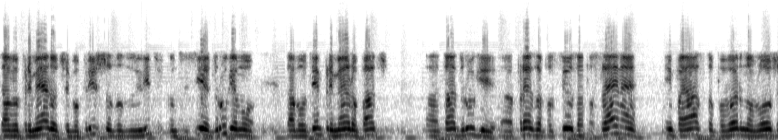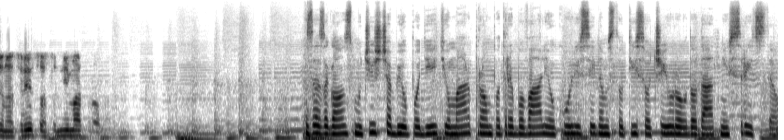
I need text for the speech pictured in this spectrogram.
da v primeru, če bo prišlo do dodelitve koncesije drugemu, da bo v tem primeru pač uh, ta drugi uh, prezaposlil zaposlene in pa jasno povrnil vložena sredstva strani Marproma. Za zagon smočišča bi v podjetju Marprom potrebovali okoli 700 tisoč evrov dodatnih sredstev.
